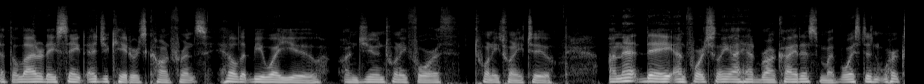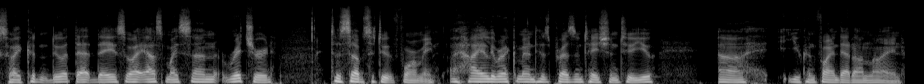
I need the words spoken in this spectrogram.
at the Latter day Saint Educators Conference held at BYU on June 24th, 2022. On that day, unfortunately, I had bronchitis. My voice didn't work, so I couldn't do it that day. So I asked my son, Richard, to substitute for me. I highly recommend his presentation to you. Uh, you can find that online.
